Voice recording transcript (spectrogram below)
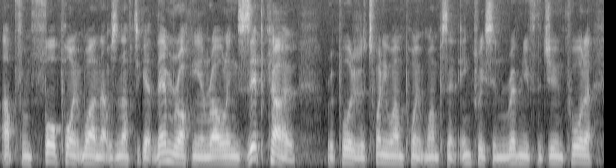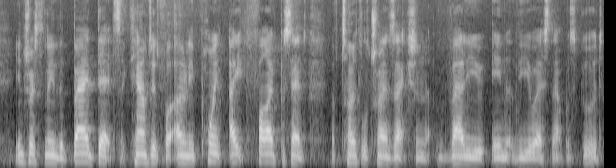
up from 4.1. That was enough to get them rocking and rolling. Zipco reported a 21.1% increase in revenue for the June quarter Interestingly, the bad debts accounted for only 0.85% of total transaction value in the US. That was good.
